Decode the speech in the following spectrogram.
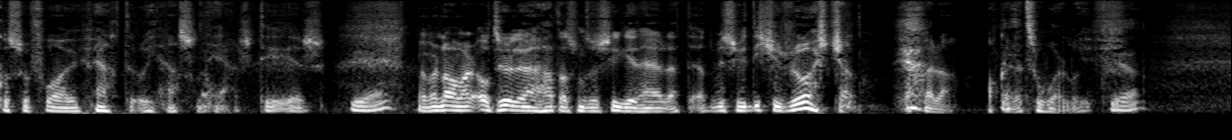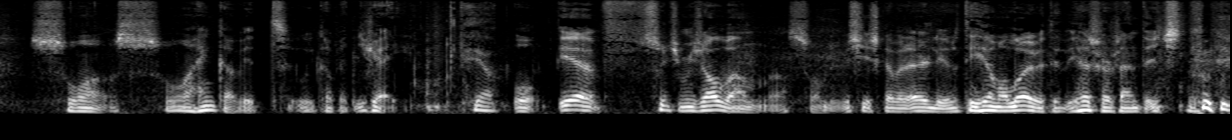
hvordan får vi fætter og her sånn her. Det er, ja men man har utrolig hatt som du sier her, at, at hvis vi ikke rører kjønn, akkurat, akkurat jeg tror liv, ja. så, så henger vi i kapittel 6 Ja. Og jeg synes ikke mye selv, altså, hvis jeg skal være ærlig, og det har man lov til, det her skal jeg ikke,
